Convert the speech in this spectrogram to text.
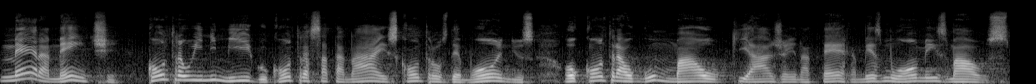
meramente contra o inimigo, contra Satanás, contra os demônios, ou contra algum mal que haja aí na terra, mesmo homens maus.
